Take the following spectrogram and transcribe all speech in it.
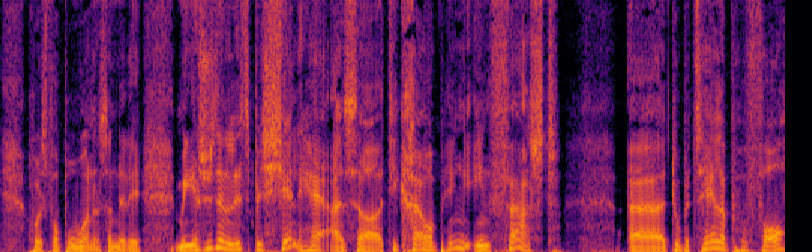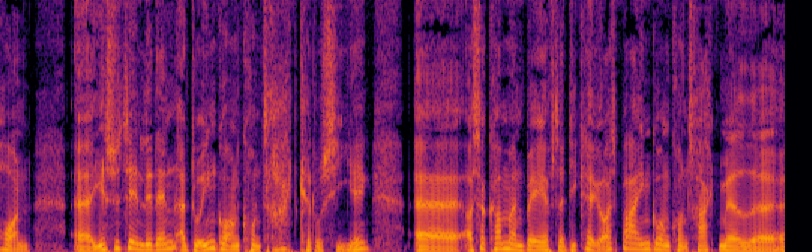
hos forbrugerne, sådan er det. Men jeg synes, det er lidt specielt her, altså, de kræver penge ind først. Uh, du betaler på forhånd. Uh, jeg synes, det er en lidt anden, at du indgår en kontrakt, kan du sige. Ikke? Uh, og så kommer man bagefter. De kan jo også bare indgå en kontrakt med uh,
